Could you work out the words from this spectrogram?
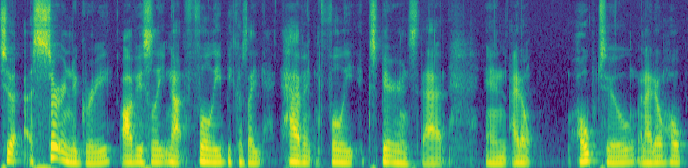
to a certain degree, obviously not fully because I haven't fully experienced that, and I don't hope to, and I don't hope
